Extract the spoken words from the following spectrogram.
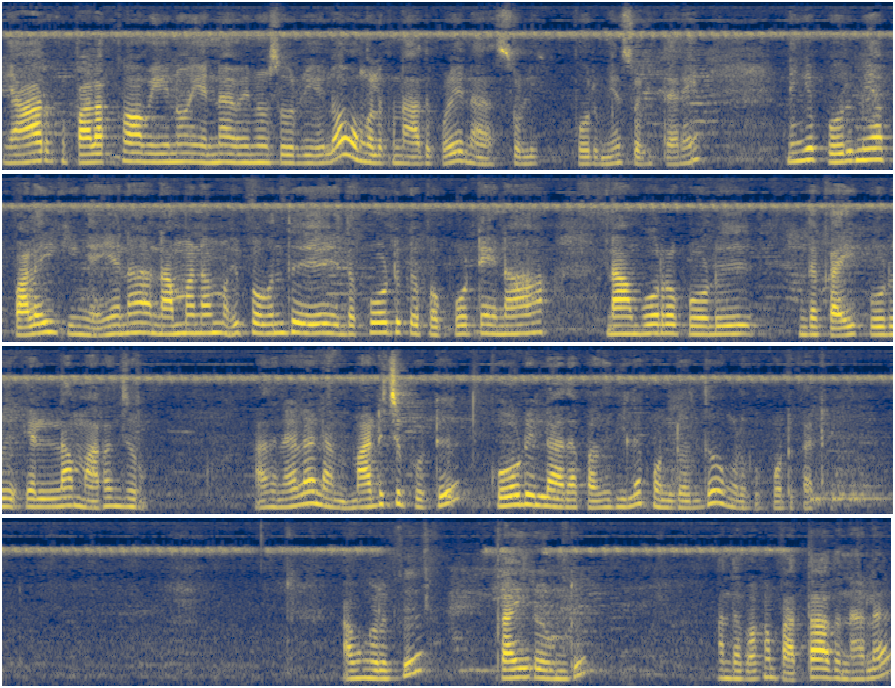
யாருக்கு பழக்கம் வேணும் என்ன வேணும் சொல்றீங்களோ உங்களுக்கு நான் அது நான் சொல்லி பொறுமையாக சொல்லித்தரேன். நீங்கள் பொறுமையாக பழகிக்கிங்க. ஏன்னா நம்ம நம்ம இப்போ வந்து இந்த கோட்டுக்கு இப்போ போட்டேன்னா நான் போடுற கோடு இந்த கை கோடு எல்லாம் மறைஞ்சிரும். அதனால் நான் மடித்து போட்டு கோடு இல்லாத பகுதியில் கொண்டு வந்து உங்களுக்கு போட்டு காட்டுறேன். அவங்களுக்கு கை ரவுண்டு அந்த பக்கம் பத்தாதனால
